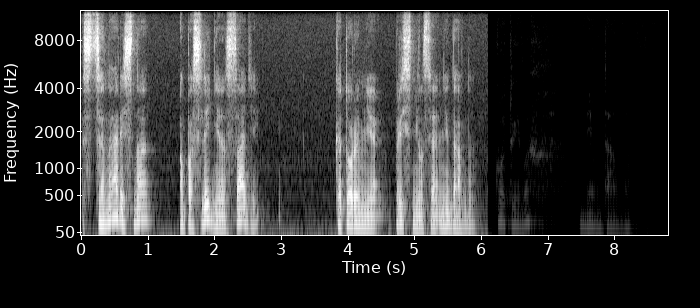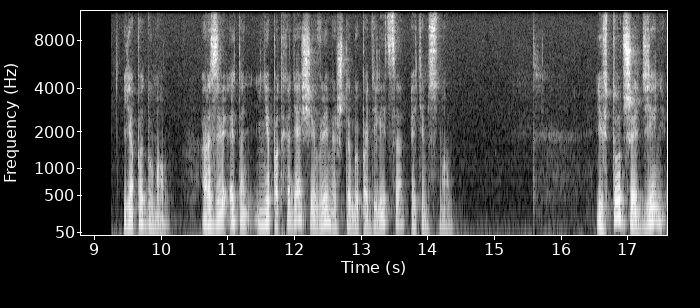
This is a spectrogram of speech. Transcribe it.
Сценарий сна о последней осаде, который мне приснился недавно. Я подумал, разве это не подходящее время, чтобы поделиться этим сном? И в тот же день,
